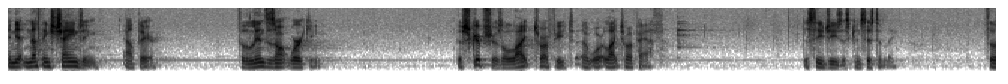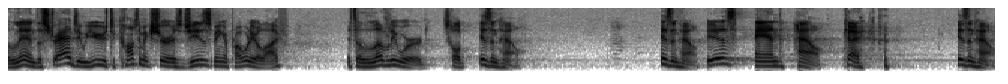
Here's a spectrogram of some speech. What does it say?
And yet nothing's changing out there. So the lenses aren't working. The scripture is a light to our feet, uh, a light to our path to see Jesus consistently. So the lens, the strategy we use to constantly make sure is Jesus being a priority of our life, it's a lovely word. It's called isn't how. Isn't how. Is and how. Okay. isn't how.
